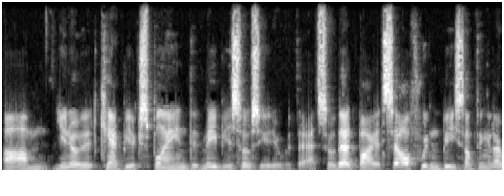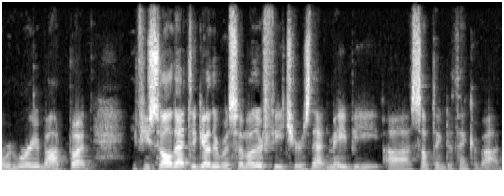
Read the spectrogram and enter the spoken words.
um, you know that can't be explained that may be associated with that. So that by itself wouldn't be something that I would worry about, but if you saw that together with some other features, that may be uh, something to think about.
